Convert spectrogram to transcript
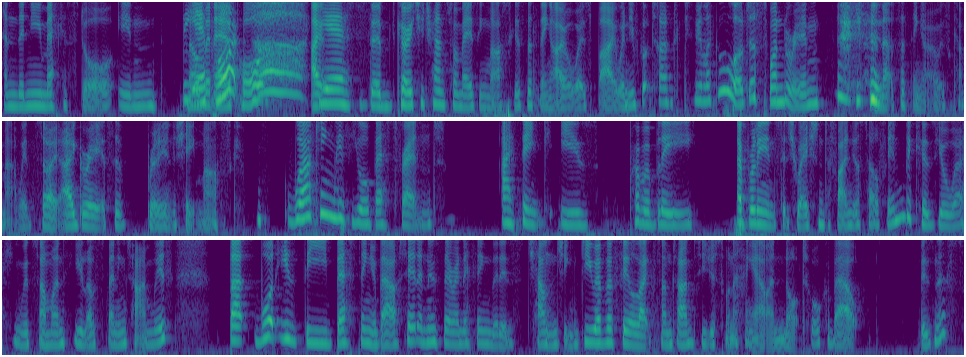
and the new Mecca store in The Melbourne airport? Airport. I, yes. The go to Transformazing mask is the thing I always buy when you've got time to be like, oh, I'll just wander in. and that's the thing I always come out with. So I, I agree. It's a brilliant sheet mask. Working with your best friend, I think, is probably a brilliant situation to find yourself in because you're working with someone you love spending time with. But what is the best thing about it? And is there anything that is challenging? Do you ever feel like sometimes you just want to hang out and not talk about business?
